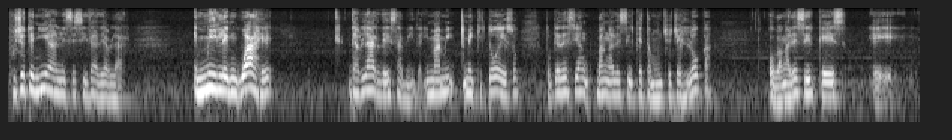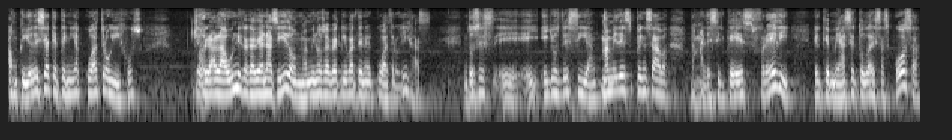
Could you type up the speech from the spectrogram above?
Pues yo tenía la necesidad de hablar. En mi lenguaje, de hablar de esa vida. Y mami me quitó eso porque decían, van a decir que esta muchacha es loca. O van a decir que es, eh, aunque yo decía que tenía cuatro hijos, yo era la única que había nacido. Mami no sabía que iba a tener cuatro hijas. Entonces eh, e- ellos decían, mami pensaba, van a decir que es Freddy el que me hace todas esas cosas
